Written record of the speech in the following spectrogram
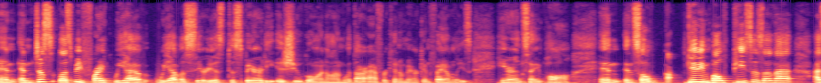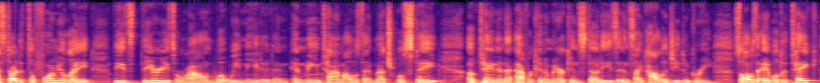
And, and just let's be frank, we have, we have a serious disparity issue going on with our African American families here in St. Paul. And, and so uh, getting both pieces of that, I started to formulate these theories around what we needed. And, and meantime, I was at Metro State obtaining an African American Studies and Psychology degree. So I was able to take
